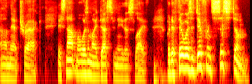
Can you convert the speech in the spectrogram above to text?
on that track. It's not it wasn't my destiny this life. But if there was a different system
